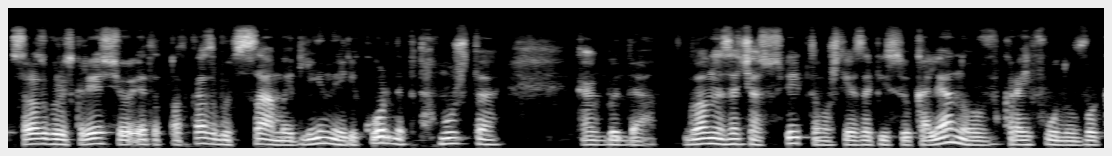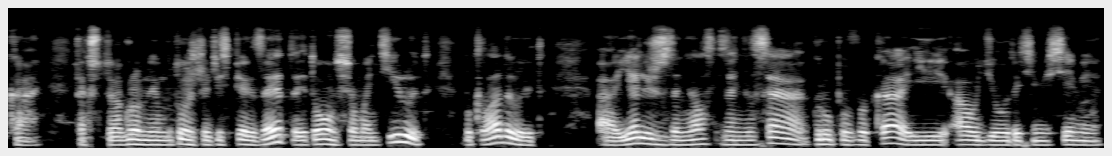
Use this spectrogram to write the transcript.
сразу говорю, скорее всего, этот подкаст будет самый длинный, рекордный, потому что, как бы, да. Главное за час успеть, потому что я записываю Коляну в Крайфуну в ВК. Так что огромный ему тоже респект за это. Это он все монтирует, выкладывает. А я лишь занялся, занялся группой ВК и аудио вот этими всеми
